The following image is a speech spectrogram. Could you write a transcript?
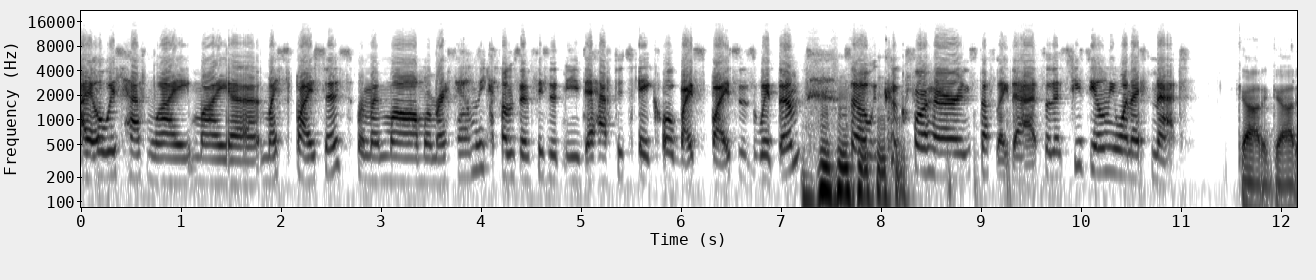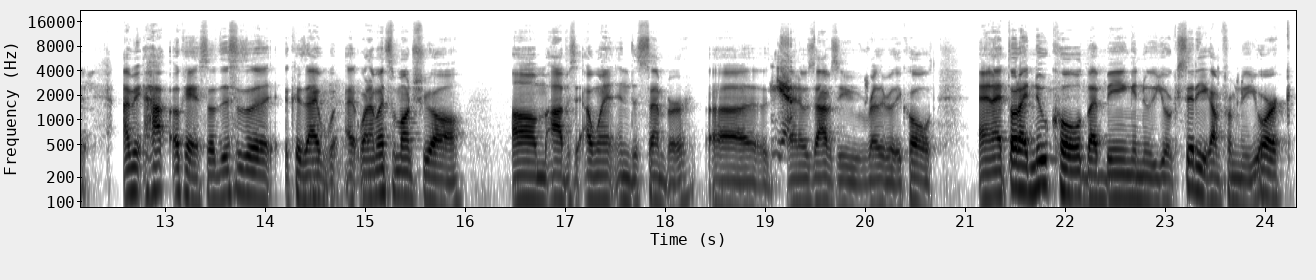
I always have my my uh, my spices when my mom or my family comes and visit me. They have to take all my spices with them, so we cook for her and stuff like that. So that she's the only one I've met. Got it, got it. I mean, how? Okay, so this is a because I, I when I went to Montreal, um, obviously I went in December, uh, Yeah. and it was obviously really really cold, and I thought I knew cold by being in New York City. I'm from New York,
